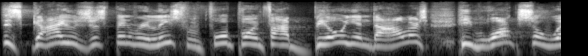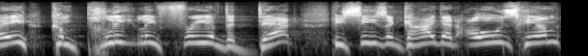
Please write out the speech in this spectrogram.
This guy who's just been released from $4.5 billion, he walks away completely free of the debt. He sees a guy that owes him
